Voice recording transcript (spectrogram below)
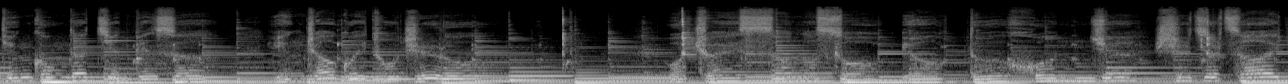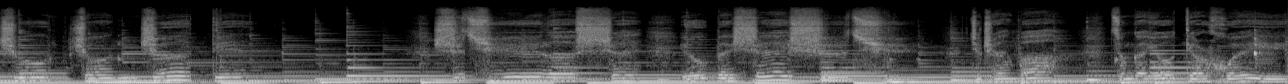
天空的渐变色，映照归途之路。我吹散了所有的幻觉，使劲踩住转折点。谁，又被谁失去？就这样吧，总该有点回忆。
